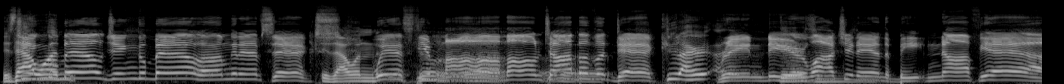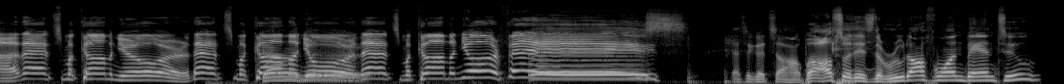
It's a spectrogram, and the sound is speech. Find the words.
Is that jingle one? bell, jingle bell, I'm gonna have sex. Is that one with still- your mom on top of a deck? Dude, I heard Reindeer There's- watching and the beating off, yeah. That's my come on your, that's my come on your, that's my come on your face. That's a good song. But also, there's the Rudolph one band too.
